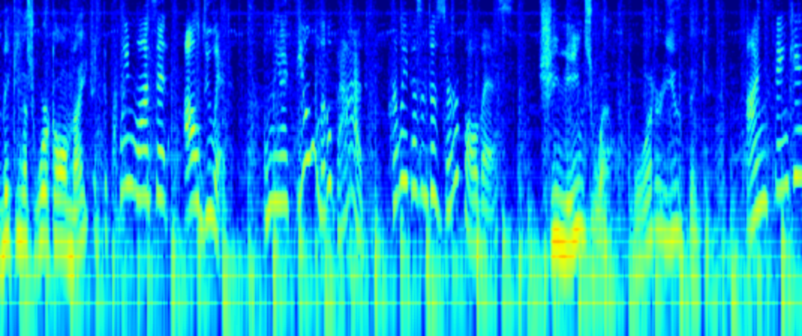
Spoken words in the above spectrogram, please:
Making us work all night? If the queen wants it, I'll do it. Only I feel a little bad. Pearlie doesn't deserve all this. She means well. What are you thinking? I'm thinking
